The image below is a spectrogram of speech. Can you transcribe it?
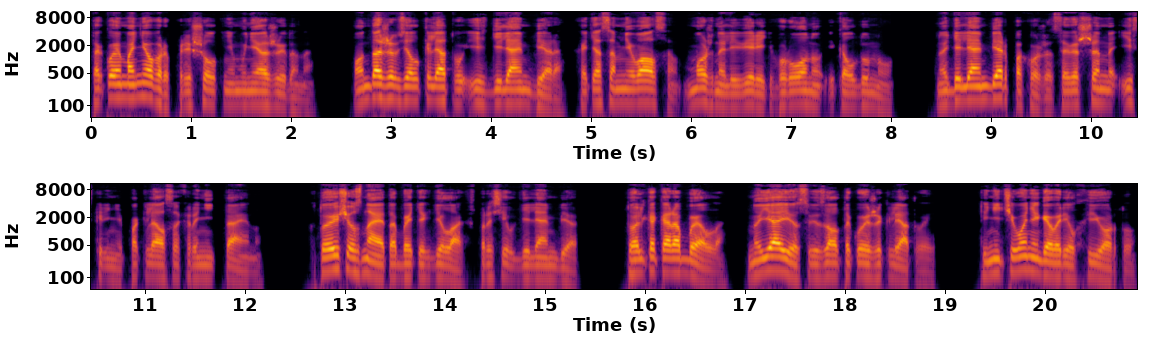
Такой маневр пришел к нему неожиданно. Он даже взял клятву из Делямбера, хотя сомневался, можно ли верить в Рону и колдуну. Но Делямбер, похоже, совершенно искренне поклялся хранить тайну. «Кто еще знает об этих делах?» – спросил Делямбер. «Только Карабелла, но я ее связал такой же клятвой. Ты ничего не говорил Хьорту?»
